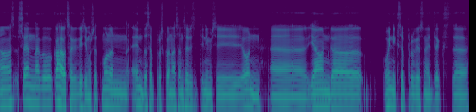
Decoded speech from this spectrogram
no see on nagu kahe otsaga küsimus, et mul on enda sõpruskonnas on selliseid inimesi on äh, ja on ka hunnik sõpru, kes näiteks äh,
